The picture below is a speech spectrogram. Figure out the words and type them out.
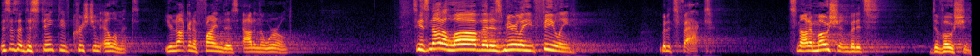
This is a distinctive Christian element. You're not going to find this out in the world. See, it's not a love that is merely feeling, but it's fact. It's not emotion, but it's devotion.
